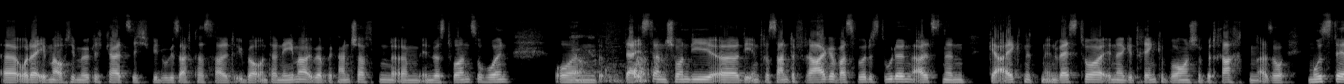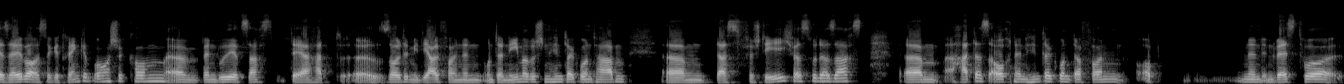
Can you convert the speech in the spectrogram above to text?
äh, oder eben auch die Möglichkeit, sich, wie du gesagt hast, halt über Unternehmer, über Bekanntschaften ähm, Investoren zu holen. Und ja. da ist dann schon die, äh, die interessante Frage, was würdest du denn als einen geeigneten Investor in der Getränkebranche betrachten? Also muss der selber aus der Getränkebranche kommen? Ähm, wenn du jetzt sagst, der hat, äh, sollte im Idealfall einen unternehmerischen Hintergrund haben, ähm, das verstehe ich, was du da sagst. Ähm, hat das auch einen Hintergrund davon, ob ein Investor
